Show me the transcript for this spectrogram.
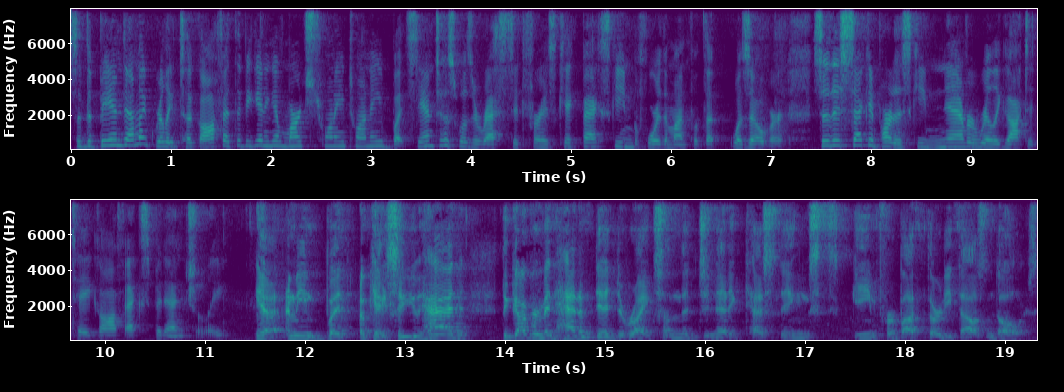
So the pandemic really took off at the beginning of March 2020, but Santos was arrested for his kickback scheme before the month was over. So this second part of the scheme never really got to take off exponentially. Yeah, I mean, but okay, so you had the government had him dead to rights on the genetic testing scheme for about $30,000.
